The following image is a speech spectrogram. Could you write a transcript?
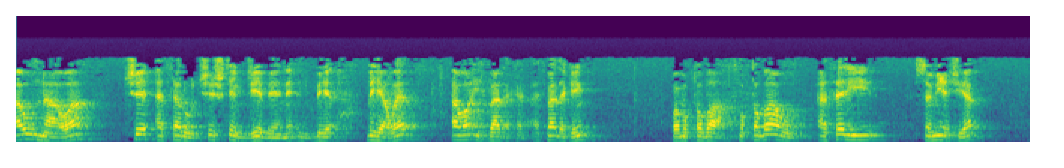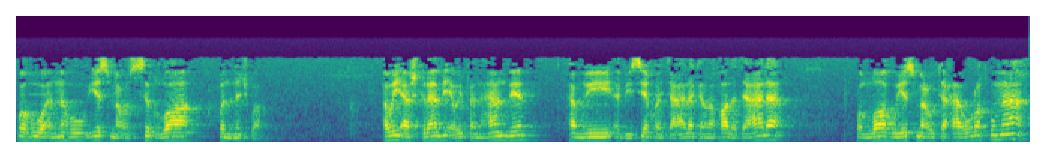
أو ناوى شيء أثروا شيء شتيك جيبين به أو إثبات أكا إثبات أكا ومقتضاه مقتضاه أثري سميع شيء وهو أنه يسمع السر والنجوى. أوي أشكلان بي أوي فنهان بي هموي أبي سيخ تعالى كما قال تعالى والله يسمع تحاوركما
